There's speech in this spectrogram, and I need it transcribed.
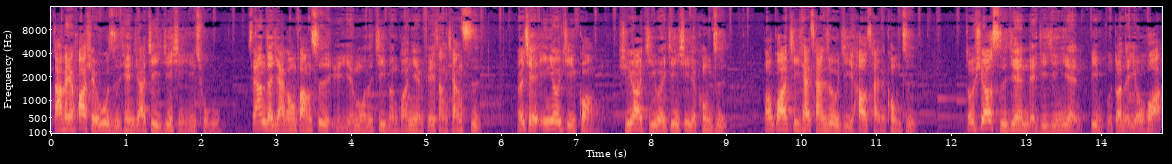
搭配化学物质添加剂进行移除。这样的加工方式与研磨的基本观念非常相似。而且应用极广，需要极为精细的控制，包括器材参数及耗材的控制，都需要时间累积经验，并不断的优化。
